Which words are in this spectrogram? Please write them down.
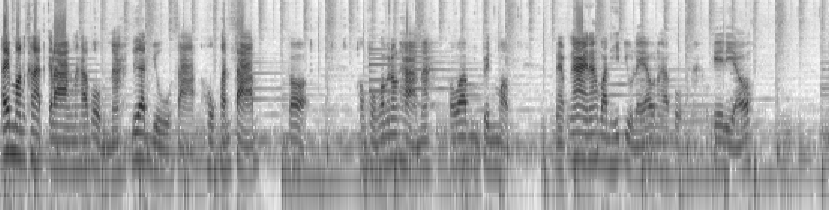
ไอ้มอนขนาดกลางนะครับผมนะ เลือดอยู่สามหกพันสามก็ของผมก็ไม่ต้องถามนะ เพราะว่ามันเป็นมอบแมปง่ายนะวันฮิตอยู่แล้วนะครับผมนะโอเคเดี๋ยว ไป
